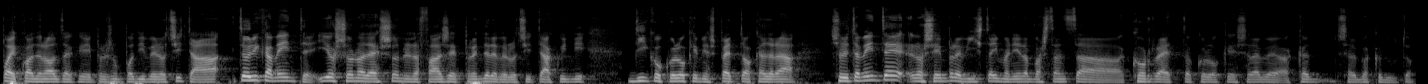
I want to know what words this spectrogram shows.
Poi quando una volta che hai preso un po' di velocità, teoricamente io sono adesso nella fase prendere velocità, quindi dico quello che mi aspetto accadrà. Solitamente l'ho sempre vista in maniera abbastanza corretta quello che sarebbe, accad- sarebbe accaduto.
